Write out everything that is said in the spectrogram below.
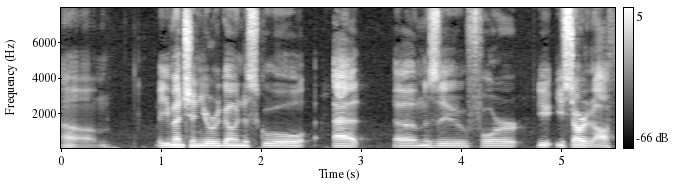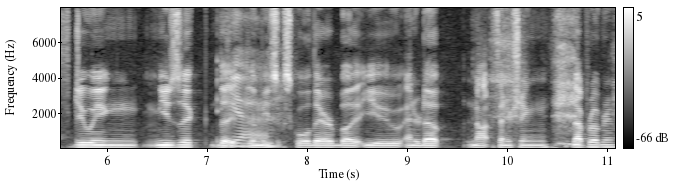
Um, you mentioned you were going to school at uh, Mizzou for you. You started off doing music, the, Yeah. the music school there, but you ended up not finishing that program.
